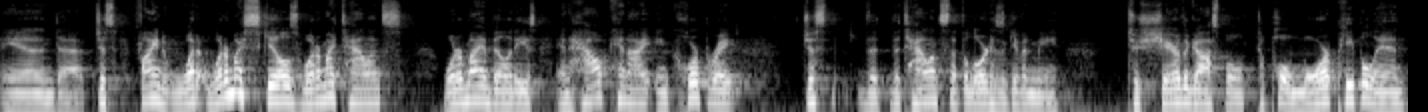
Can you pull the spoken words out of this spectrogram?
And uh, just find what, what are my skills, what are my talents, what are my abilities, and how can I incorporate just the, the talents that the Lord has given me to share the gospel, to pull more people in,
